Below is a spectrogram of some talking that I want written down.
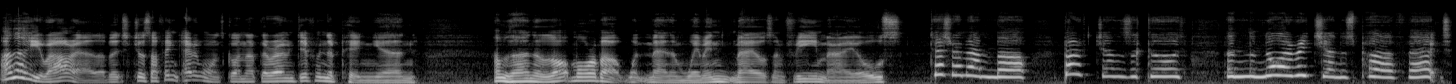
I know you are, Ella, but it's just I think everyone's going to have their own different opinion. I'm learning a lot more about men and women, males and females. Just remember, both genders are good, and not every gender's perfect.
